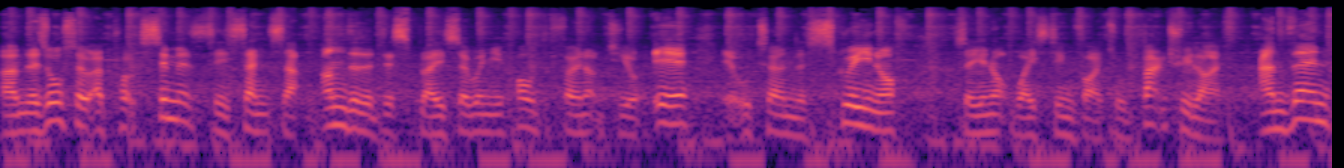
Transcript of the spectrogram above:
Um, there's also a proximity sensor under the display so when you hold the phone up to your ear, it will turn the screen off so you're not wasting vital battery life. And then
